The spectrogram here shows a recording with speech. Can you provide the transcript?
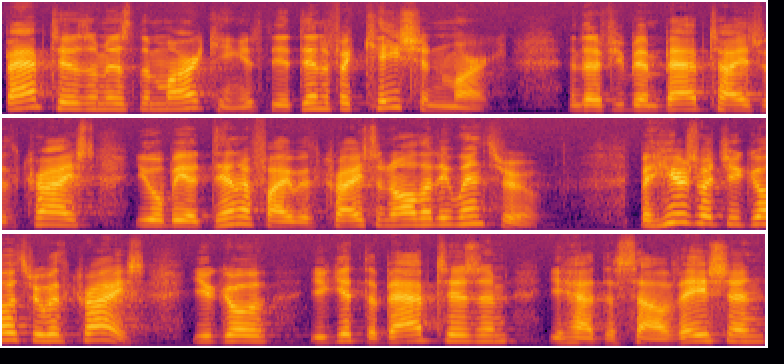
Baptism is the marking, it's the identification mark and that if you've been baptized with Christ, you will be identified with Christ and all that he went through. But here's what you go through with Christ. You go you get the baptism, you have the salvation,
